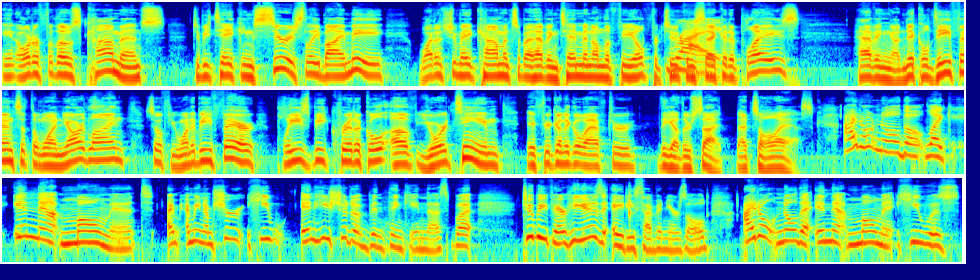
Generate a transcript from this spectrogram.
in order for those comments to be taken seriously by me, why don't you make comments about having 10 men on the field for two right. consecutive plays? Having a nickel defense at the one yard line. So if you want to be fair, please be critical of your team if you're going to go after the other side. That's all I ask. I don't know though, like in that moment, I, I mean, I'm sure he, and he should have been thinking this, but to be fair, he is 87 years old. I don't know that in that moment he was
